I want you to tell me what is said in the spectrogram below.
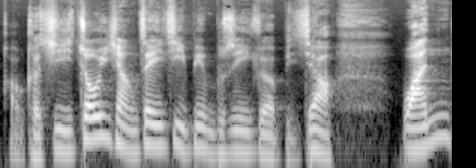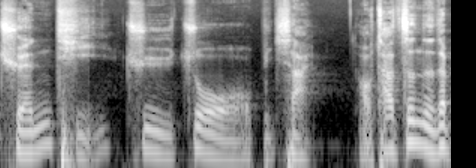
好，可惜周一翔这一季并不是一个比较完全体去做比赛，好，他真的在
